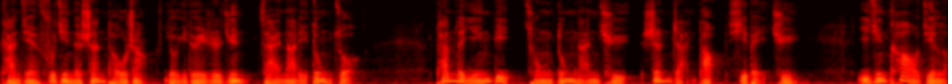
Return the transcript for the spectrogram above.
看见附近的山头上有一队日军在那里动作，他们的营地从东南区伸展到西北区，已经靠近了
